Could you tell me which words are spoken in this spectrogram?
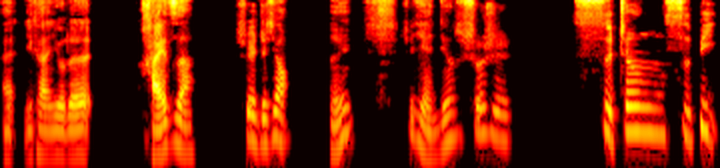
哎，你看有的孩子啊，睡着觉，哎，这眼睛说是似睁似闭，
